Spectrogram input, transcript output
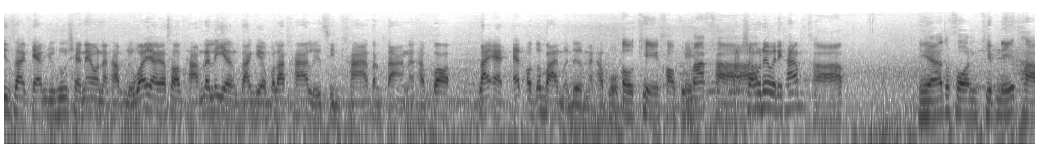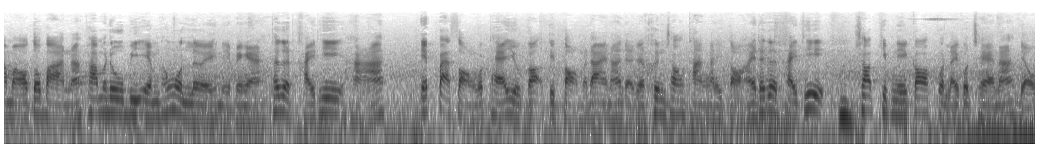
Instagram YouTube Channel นะครับหรือว่าอยากจะสอบถามรายละเอียดต่างๆเกี่ยวกับราคาหรือสินค้าต่างๆนะครับก็ไลน์แอดแอดออโตบานเหมือนเดิมนะครับผมโอเค ขอบคุณมากครับฝากช่องด้วยสวัสดีครับครับนี่นะทุกคนคลิปนี้พามาออโตบานนะพามาดู BM ทั้งหมดเลยนี่เป็นไงถ้าเกิดใครที่หา F82 รถแท้อยู่ก็ติดต่อมาได้นะ เดี๋ยวจะขึ้นช่องทางการติดต่อให้ ถ้าเกิดใครที่ชอบคลิปนี้ก็กดไลค์กดแชร์นะ เดี๋ยว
